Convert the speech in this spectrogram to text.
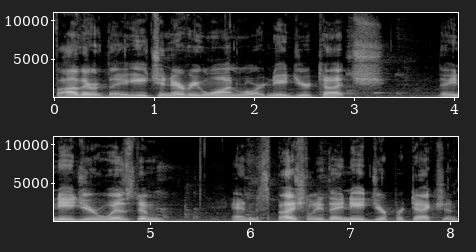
Father, they each and every one, Lord, need your touch. They need your wisdom, and especially they need your protection.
